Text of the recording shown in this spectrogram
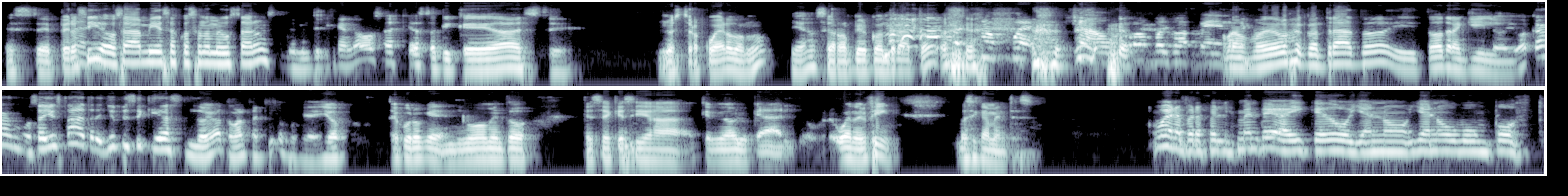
Este, pero sí, o sea, a mí esas cosas no me gustaron, simplemente dije, no, sabes que hasta aquí queda este, nuestro acuerdo, ¿no? Ya, se rompió el contrato. no, chao, rompo el papel. Rompemos el contrato y todo tranquilo. Y bacán, o sea, yo, estaba, yo pensé que lo iba a tomar tranquilo, porque yo te juro que en ningún momento pensé que, sí que me iba a bloquear. Pero bueno, en fin, básicamente eso. Bueno, pero felizmente ahí quedó, ya no, ya no hubo un post.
